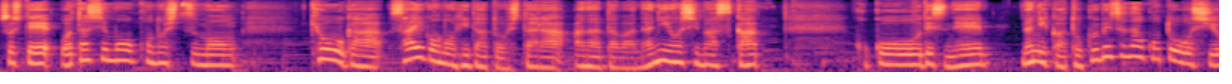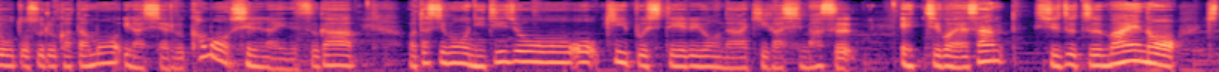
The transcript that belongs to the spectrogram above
そして私もこの質問今日が最後の日だとしたらあなたは何をしますか？ここですね。何か特別なことをしようとする方もいらっしゃるかもしれないですが私も日常をキープしているような気がします。越後屋さん手術前の貴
